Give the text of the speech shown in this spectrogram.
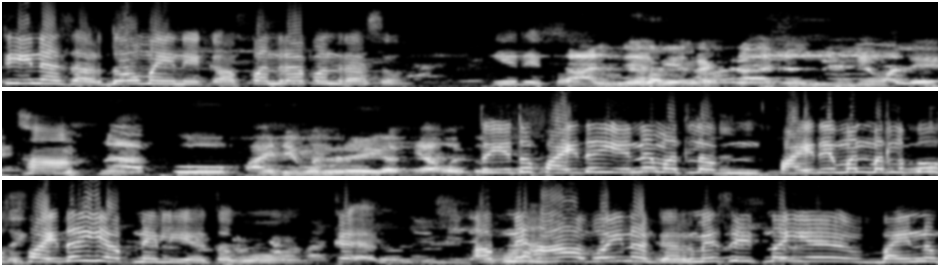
तीन हज़ार दो महीने का पंद्रह पंद्रह सौ। ये देखो। साल में अभी अठारह हज़ार मिलने वाले हाँ। कितना आपको फ़ायदेमंद रहेगा क्या तो ये तो फ़ायदा ही है ना मतलब फ़ायदेमंद मतलब वो फ़ायदा ही है अपने लिए तो वो। अपने हाँ वही ना घर में से इतना ये बहनों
